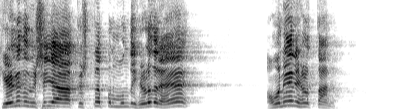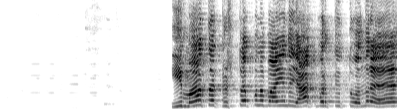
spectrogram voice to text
ಕೇಳಿದ ವಿಷಯ ಕೃಷ್ಣಪ್ಪನ ಮುಂದೆ ಹೇಳಿದ್ರೆ ಅವನೇನು ಹೇಳ್ತಾನೆ? ಈ ಮಾತ ಕೃಷ್ಣಪ್ಪನ ಬಾಯಿಂದ ಯಾಕೆ ಬರ್ತಿತ್ತು ಅಂದ್ರೆ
